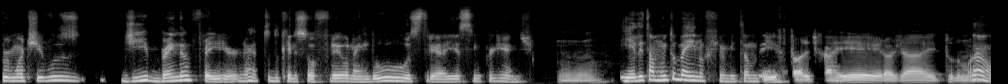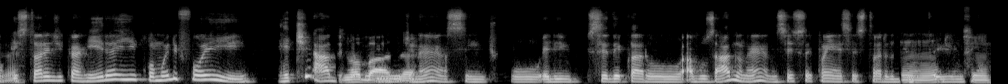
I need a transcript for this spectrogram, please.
por motivos de Brandon Fraser, né? Tudo que ele sofreu na indústria e assim por diante. Uhum. E ele tá muito bem no filme E também. história de carreira já e tudo mais, Não, né? história de carreira e como ele foi retirado do Esnobado, Hollywood, é. né? Assim, tipo, ele se declarou abusado, né? Não sei se você conhece a história do Brandon Fraser. Uhum, sim.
